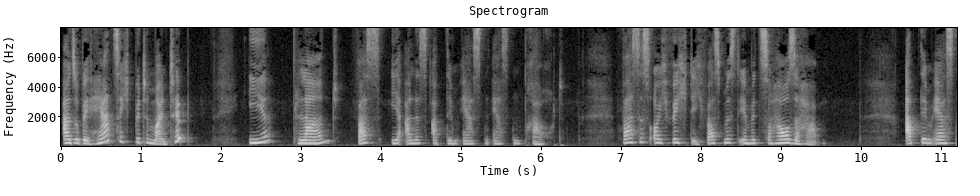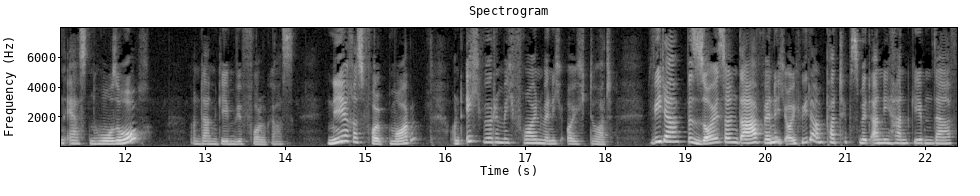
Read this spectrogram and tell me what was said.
Also beherzigt bitte meinen Tipp. Ihr plant was ihr alles ab dem 1.1. braucht. Was ist euch wichtig? Was müsst ihr mit zu Hause haben? Ab dem 1.1. Hose hoch und dann geben wir Vollgas. Näheres folgt morgen und ich würde mich freuen, wenn ich euch dort wieder besäuseln darf, wenn ich euch wieder ein paar Tipps mit an die Hand geben darf.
